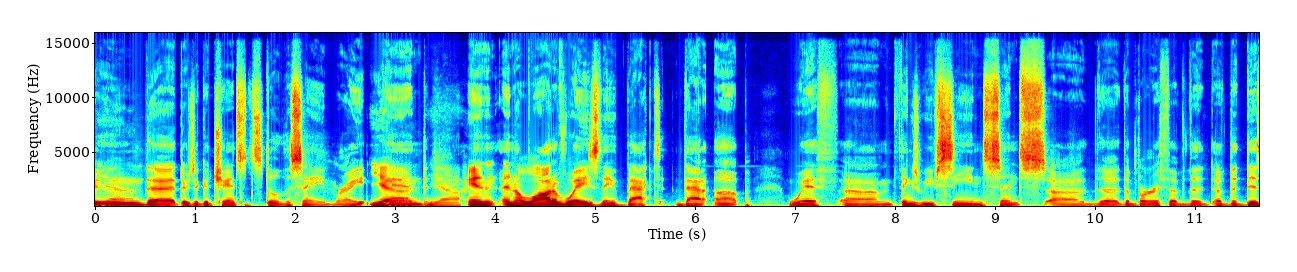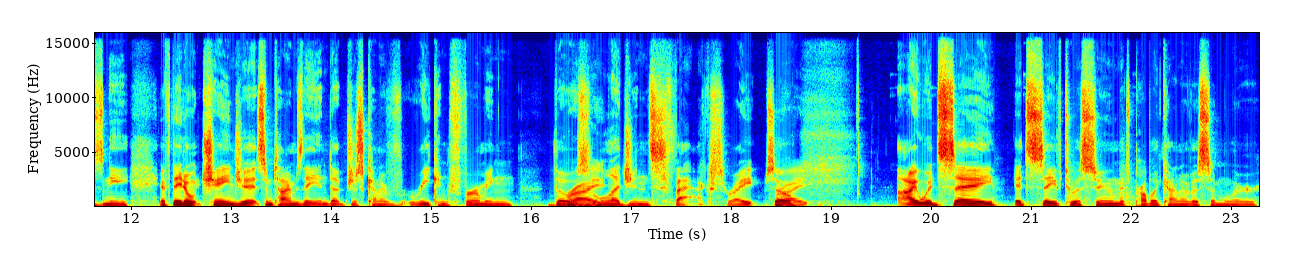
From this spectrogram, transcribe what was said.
it, yeah. assume that there's a good chance it's still the same, right? yeah And yeah and in a lot of ways they've backed that up with um, things we've seen since uh, the the birth of the of the Disney. If they don't change it, sometimes they end up just kind of reconfirming those Right. legends facts, right? So right. I would say it's safe to assume it's probably kind of a similar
